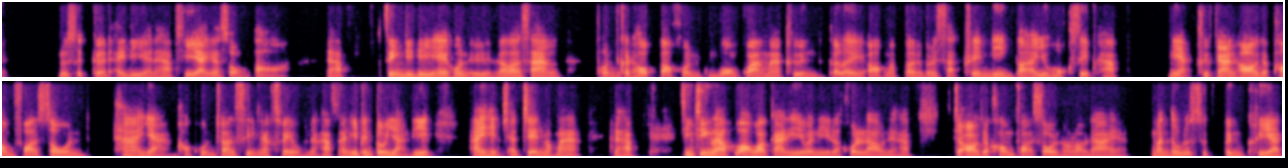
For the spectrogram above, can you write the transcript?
รู้สึกเกิดไอเดียนะครับ ที่อยากจะส่งต่อนะครับ สิ่งดีๆ ให้คนอื่น แล้วก็สร้างผลกระทบต่อคนวงกว้างมากขึ้น ก็เลยออกมาเปิดบริษัท training ตอนอายุ 60 ครับ เนี่ยคือการออกจาก comfort zone 5 อย่างของคุณจอห์นซีแม็กซ์เวลล์นะครับ อันนี้เป็นตัวอย่างที่ให้เห็นชัดเจนมากๆนะครับ จริง ๆ แล้วเขาบอกว่าการที่วันนี้แล้วคนเราเนี่ยครับจะออกจาก comfort zone ของเราได้อะมันต้องรู้สึกตึงเครียด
